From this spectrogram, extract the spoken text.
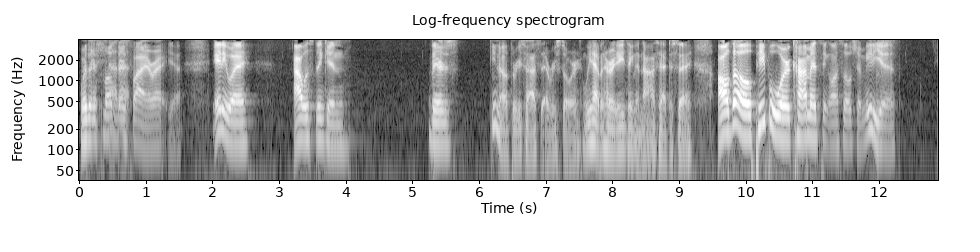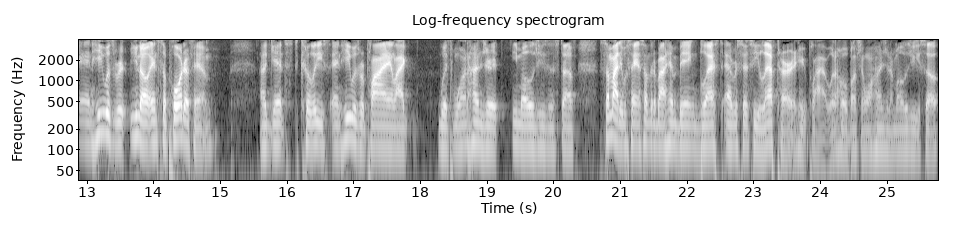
Where there's Just smoke there's up. fire right? Yeah. Anyway i was thinking there's you know three sides to every story. We haven't heard anything that nas had to say. Although people were commenting on social media and he was, re- you know, in support of him against Kelis, and he was replying like with 100 emojis and stuff. Somebody was saying something about him being blessed ever since he left her, and he replied with a whole bunch of 100 emojis. So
